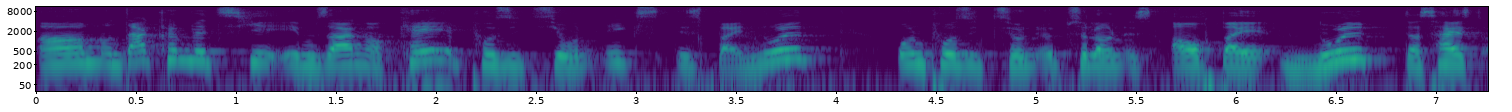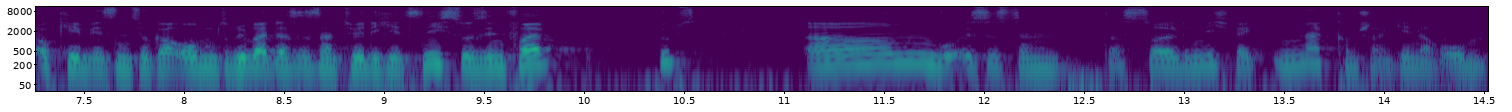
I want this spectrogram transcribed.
Ähm, und da können wir jetzt hier eben sagen, okay, Position X ist bei 0 und Position Y ist auch bei 0. Das heißt, okay, wir sind sogar oben drüber. Das ist natürlich jetzt nicht so sinnvoll. Ups. Ähm, wo ist es denn? Das sollte nicht weg. Na, komm schon, geh nach oben.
